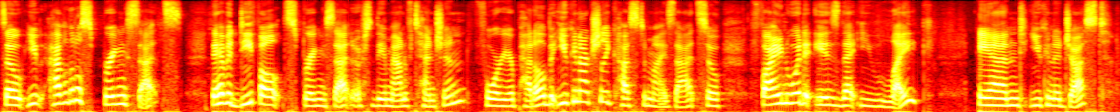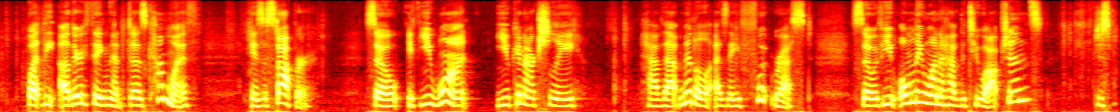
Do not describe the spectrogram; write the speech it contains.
So you have little spring sets. They have a default spring set, or so the amount of tension for your pedal, but you can actually customize that. So find what it is that you like and you can adjust. But the other thing that it does come with is a stopper. So if you want, you can actually have that middle as a footrest. So if you only want to have the two options, just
